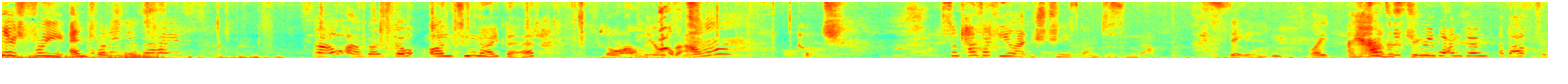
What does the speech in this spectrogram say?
There's free Come on in, you entrances. So I'm going to go onto my bed. So I'll kneel down. Ouch. Sometimes I feel like this tree is going to snap. Same. Like, I have the the tree what I'm going about to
